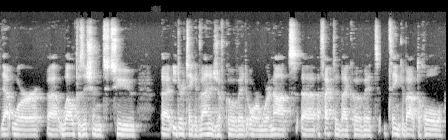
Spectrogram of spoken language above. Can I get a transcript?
that were uh, well positioned to uh, either take advantage of COVID or were not uh, affected by COVID. Think about the whole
